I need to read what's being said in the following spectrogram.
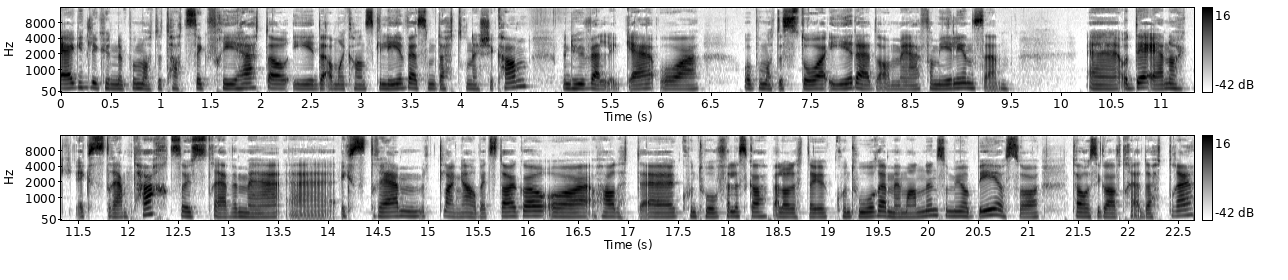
egentlig kunne på en måte tatt seg friheter i det amerikanske livet som døtrene ikke kan, men hun velger å, å på en måte stå i det da med familien sin. Eh, og det er nok ekstremt hardt, så hun strever med eh, ekstremt lange arbeidsdager og har dette kontorfellesskap, eller dette kontoret med mannen som hun jobber i, og så tar hun seg av tre døtre.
